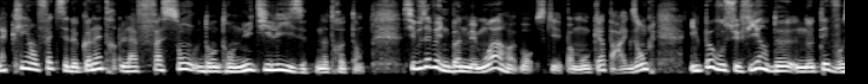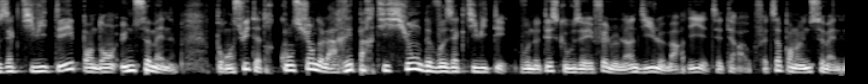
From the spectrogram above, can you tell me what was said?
La clé en fait c'est de connaître la façon dont on utilise notre temps. Si vous avez une bonne mémoire, bon, ce qui n'est pas mon cas par exemple, il peut vous suffire de noter vos activités pendant une semaine pour ensuite être conscient de la répartition de vos activités. Vous notez ce que vous avez fait le lundi, le mardi, etc. Vous faites ça pendant une semaine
